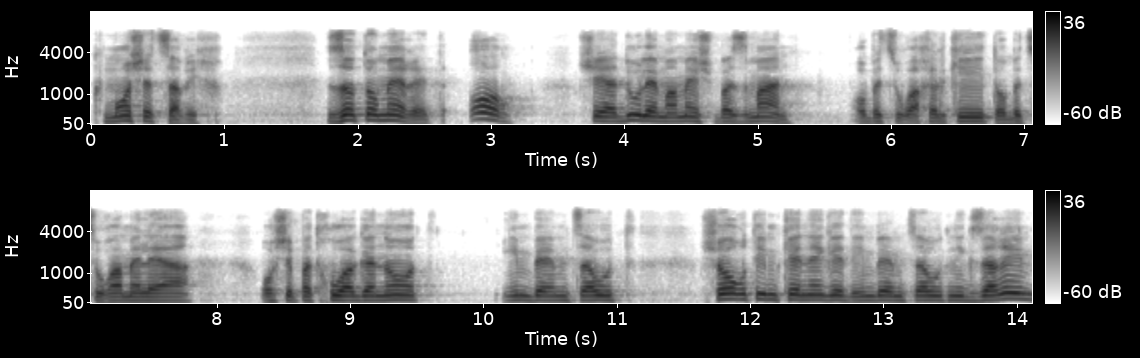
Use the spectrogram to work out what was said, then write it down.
כמו שצריך. זאת אומרת, או שידעו לממש בזמן, או בצורה חלקית, או בצורה מלאה, או שפתחו הגנות, אם באמצעות שורטים כנגד, אם באמצעות נגזרים.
